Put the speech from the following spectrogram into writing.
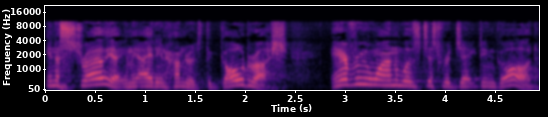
In Australia in the 1800s, the gold rush, everyone was just rejecting God.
